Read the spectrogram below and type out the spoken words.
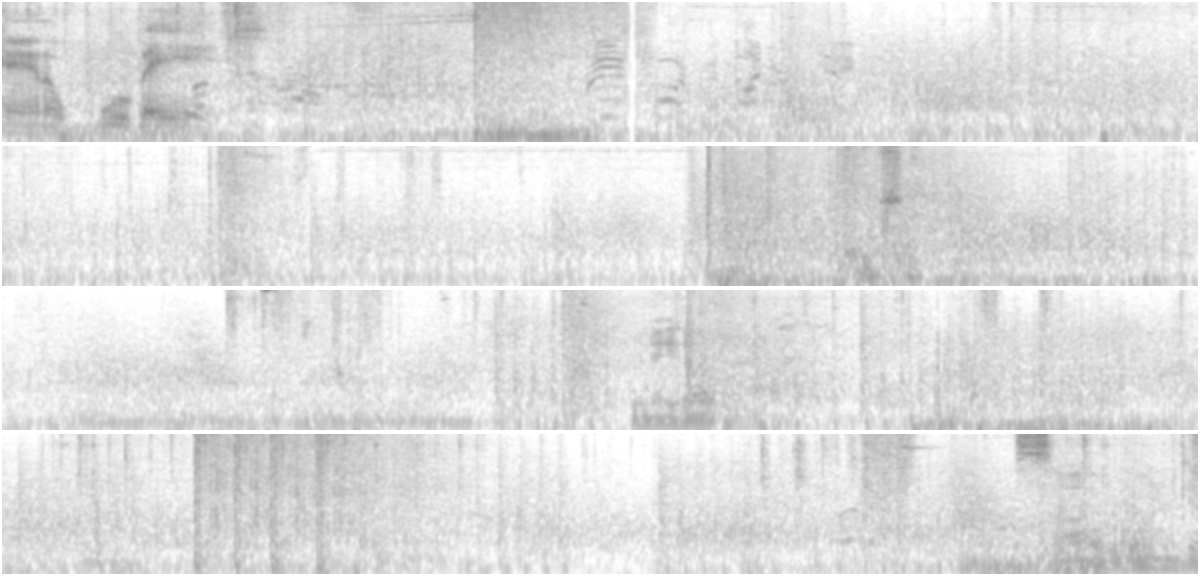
Can of whoop ass. Oh shit. Grenade up. Saw one guy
